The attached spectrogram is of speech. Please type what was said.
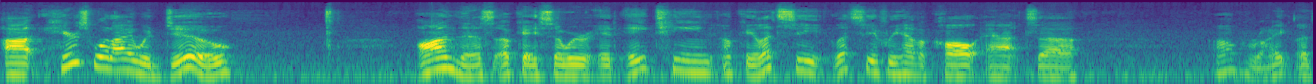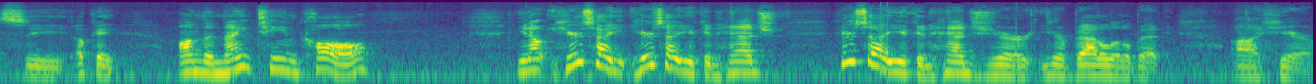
Uh, here's what I would do on this. Okay, so we're at 18. Okay, let's see. Let's see if we have a call at. Uh, all right, let's see. Okay, on the 19 call, you know, here's how you, here's how you can hedge. Here's how you can hedge your your bet a little bit uh, here.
